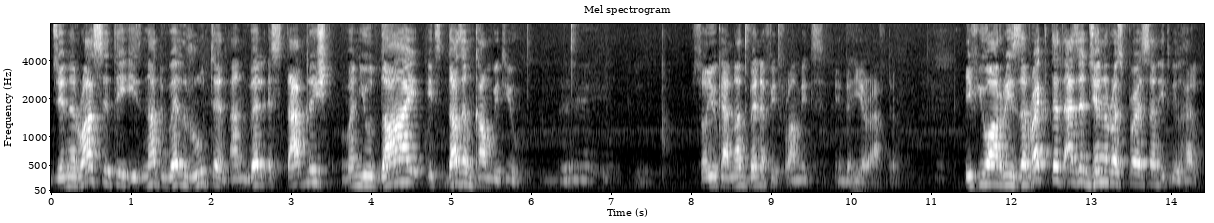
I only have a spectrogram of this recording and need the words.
generosity is not well rooted and well established, when you die, it doesn't come with you. So you cannot benefit from it in the hereafter. If you are resurrected as a generous person, it will help.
